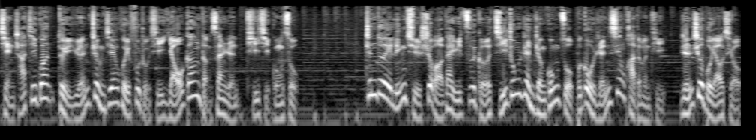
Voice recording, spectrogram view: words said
检察机关对原证监会副主席姚刚等三人提起公诉。针对领取社保待遇资格集中认证工作不够人性化的问题，人社部要求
